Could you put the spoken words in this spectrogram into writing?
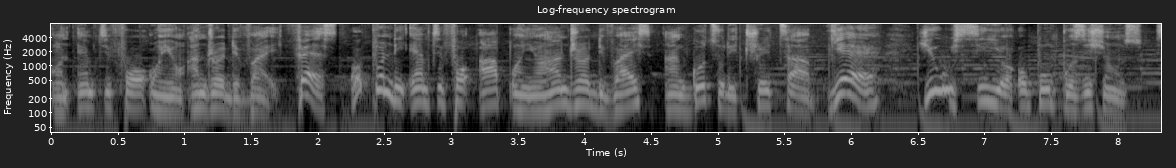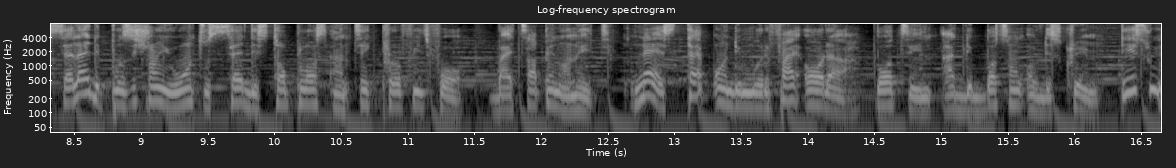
on MT4 on your Android device. First, open the MT4 app on your Android device and go to the trade tab. Here, you will see your open positions. Select the position you want to set the stop loss and take profit for by tapping on it. Next, tap on the modify order button at the bottom of the screen. This will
